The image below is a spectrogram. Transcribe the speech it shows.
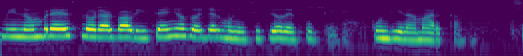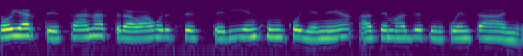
Mi nombre es Floral Babriceño, soy del municipio de Fuquene, Cundinamarca. Soy artesana, trabajo en cestería en Junco y Enea hace más de 50 años.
